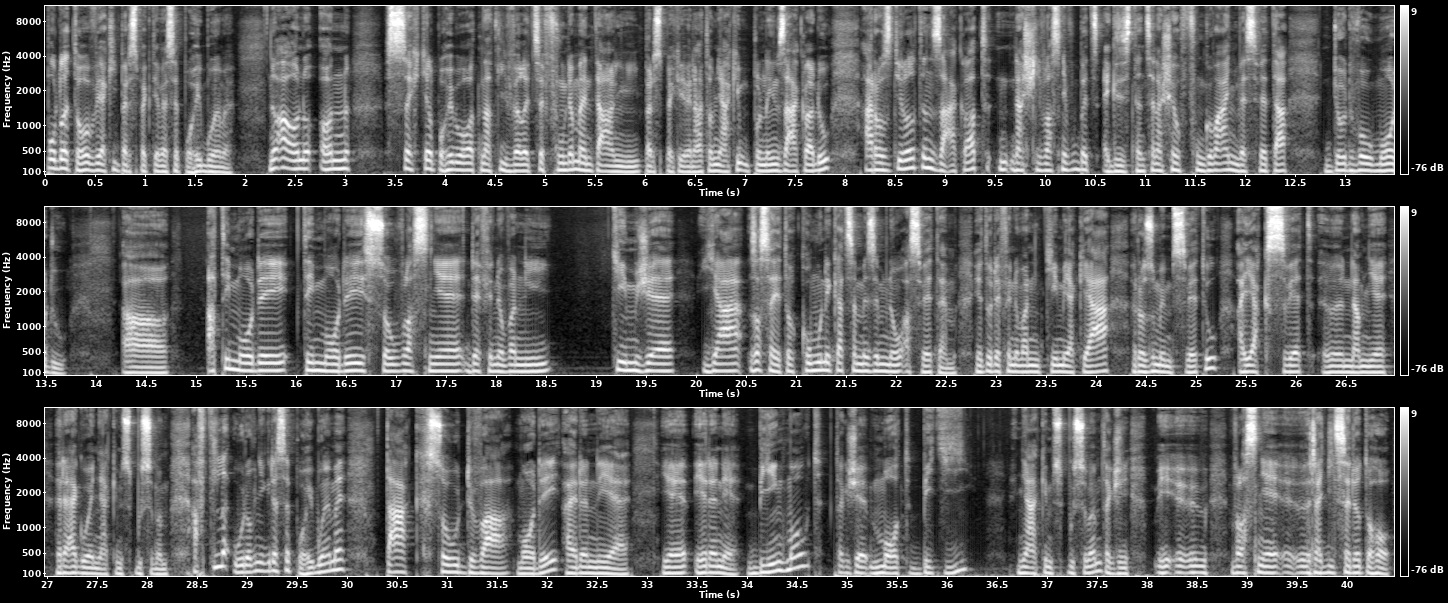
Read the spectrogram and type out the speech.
podle toho, v jaký perspektivě se pohybujeme. No a on, on se chtěl pohybovat na té velice fundamentální perspektivě, na tom nějakým úplným základu a rozdělil ten základ naší vlastně vůbec existence, našeho fungování ve světa do dvou modů. Uh, a ty mody, ty mody jsou vlastně definovaný tím, že já, zase je to komunikace mezi mnou a světem. Je to definovaný tím, jak já rozumím světu a jak svět eh, na mě reaguje nějakým způsobem. A v této úrovni, kde se pohybujeme, tak jsou dva mody a jeden je, je, jeden je being mode, takže mod bytí, nějakým způsobem, takže vlastně e, řadí se do toho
